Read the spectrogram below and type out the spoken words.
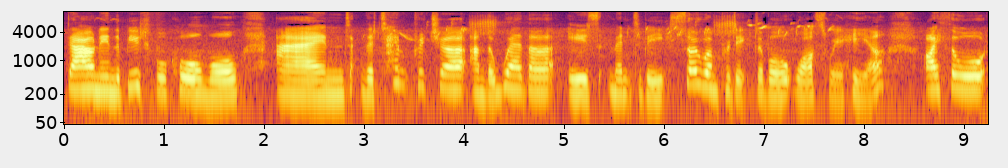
down in the beautiful Cornwall and the temperature and the weather is meant to be so unpredictable whilst we're here. I thought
